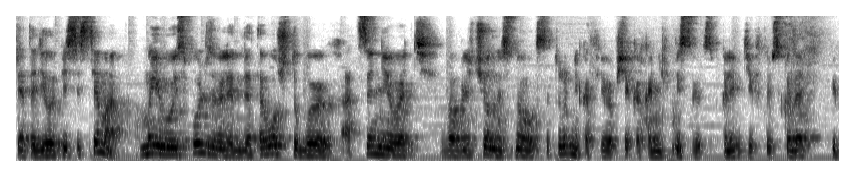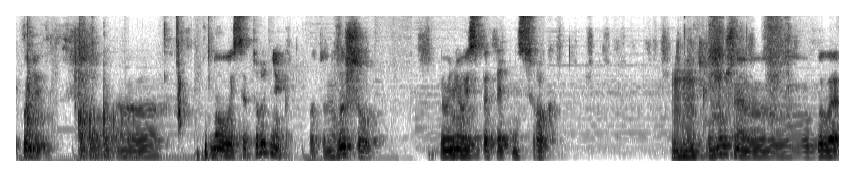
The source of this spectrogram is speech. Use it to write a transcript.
Это DLP-система. Мы его использовали для того, чтобы оценивать вовлеченность новых сотрудников и вообще, как они вписываются в коллектив. То есть, когда приходит э, новый сотрудник, вот он вышел, и у него испытательный срок. Угу. И нужно было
